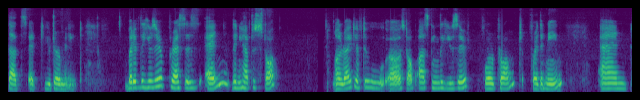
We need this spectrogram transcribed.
that's it. You terminate. But if the user presses n, then you have to stop. All right, you have to uh, stop asking the user for prompt for the name, and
